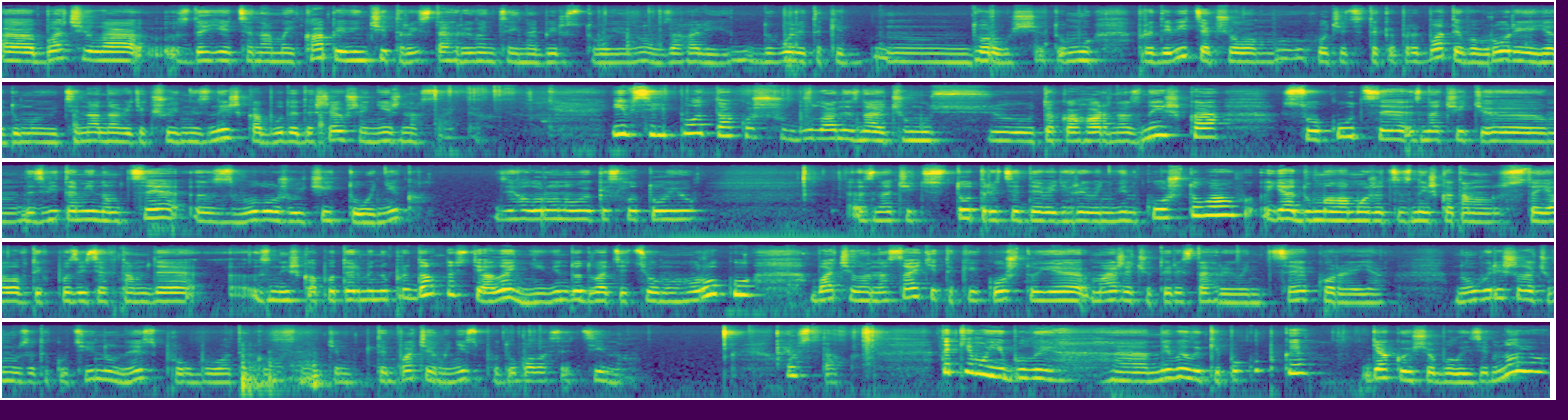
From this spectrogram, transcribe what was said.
Е, Бачила, здається, на мейкапі він чи 300 гривень цей набір стоїть. Ну, взагалі, доволі таки дорожче. Тому придивіться, якщо вам хочеться таке придбати в Аврорі, я думаю, ціна, навіть якщо і не знижка, буде дешевше, ніж на сайтах. І в сільпо також була, не знаю, чомусь е, така гарна знижка. Соку це, значить, е, з вітаміном С зволожуючий тонік з гіалуроновою кислотою. Значить, 139 гривень він коштував. Я думала, може, це знижка там стояла в тих позиціях, там, де е, знижка по терміну придатності, але ні, він до 27-го року бачила на сайті, такий коштує майже 400 гривень. Це Корея. Ну, вирішила, чому за таку ціну не спробувати. Класно. Тим, тим паче мені сподобалася ціна. Ось так. Такі мої були е, невеликі покупки. Дякую, що були зі мною.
